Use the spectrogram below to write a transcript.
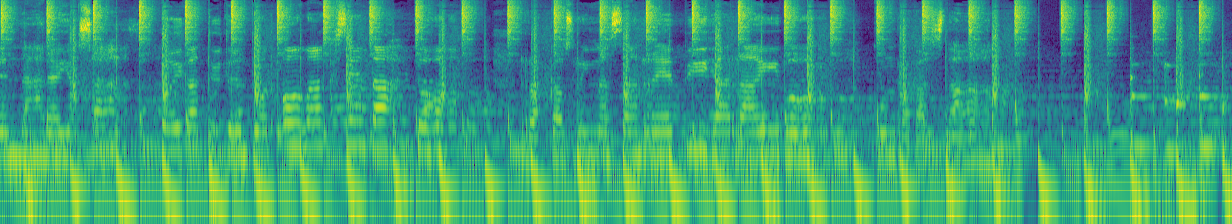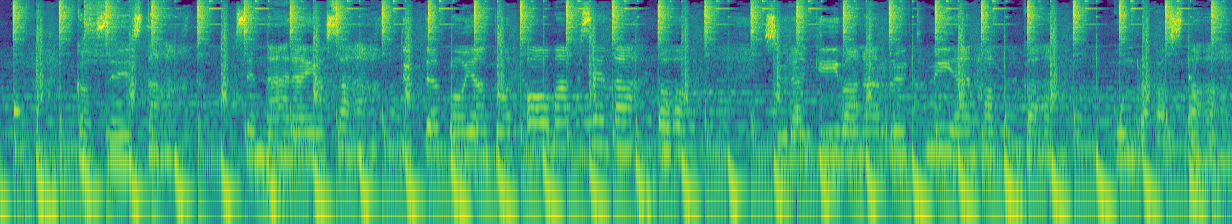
Sen nähdä, jos saa poika tytön tuon omakseen tahtoo. Rannassaan repiä raivo, kun rakastaa. Katseesta sen nähdä jo saa, tyttö pojan tuon omakseen tahto. Sydän kivana rytmiään hakkaa, kun rakastaa.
